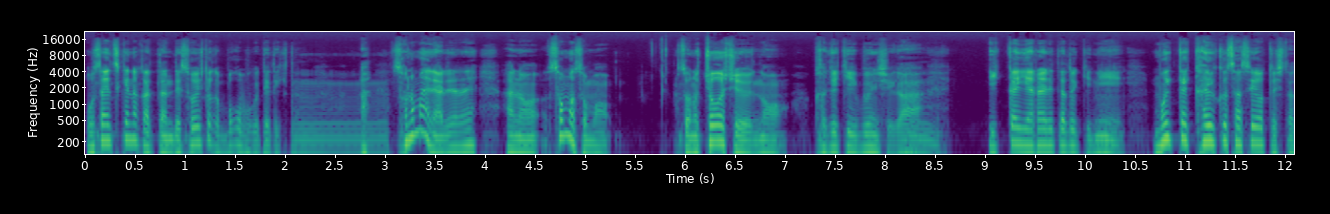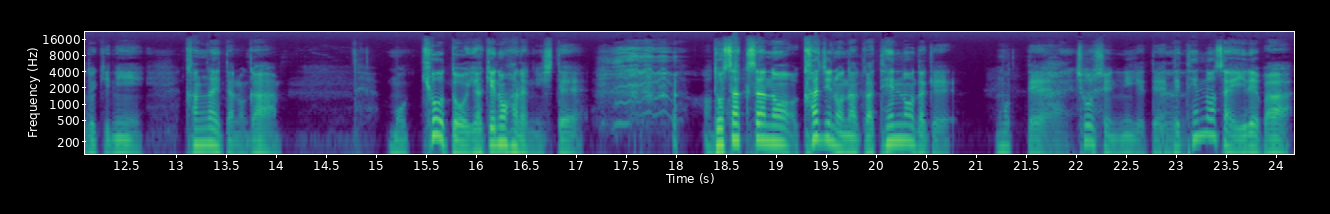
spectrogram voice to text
押さえつけなかったんでそういう人がボコボコ出てきた、あその前にあれだね。あのそもそもその長州の過激分子がうん。一回やられた時に、もう一回回復させようとした時に考えたのがもう京都を焼け野原にして どさくさの火事の中天皇だけ持ってはいはい。長州に逃げて、うん。で天皇さえいれば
